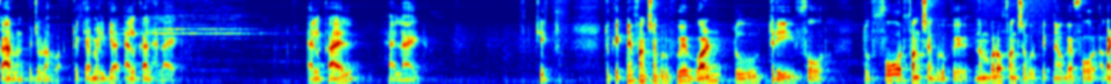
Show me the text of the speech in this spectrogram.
कार्बन पे जुड़ा हुआ। तो क्या मिल गया? एल्काइल हेलाइड एल्काइल हेलाइड ठीक? तो कितने फ़ंक्शन ग्रुप हुए? वन टू थ्री फोर तो फोर फ़ंक्शन ग्रुप हुए नंबर ऑफ़ फ़ंक्शन ग्रुप कितने हो गए? फोर अगर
